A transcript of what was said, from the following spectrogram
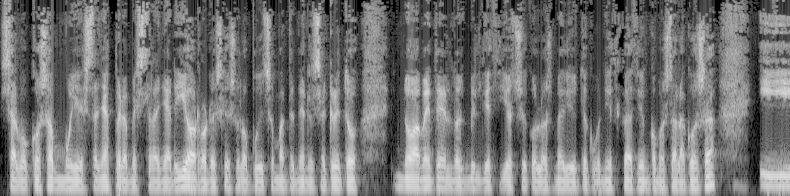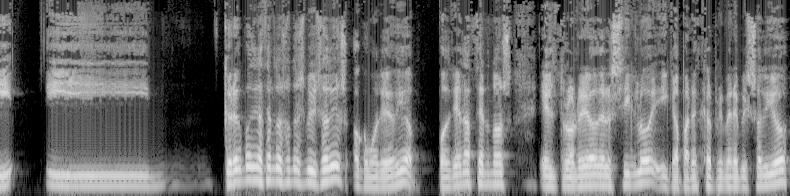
salvo cosas muy extrañas, pero me extrañaría horrores que eso lo pudiese mantener en secreto nuevamente en el 2018 con los medios de comunicación como está la cosa. Y, y creo que podrían hacer dos o tres episodios, o como te digo, podrían hacernos el troleo del siglo y que aparezca el primer episodio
